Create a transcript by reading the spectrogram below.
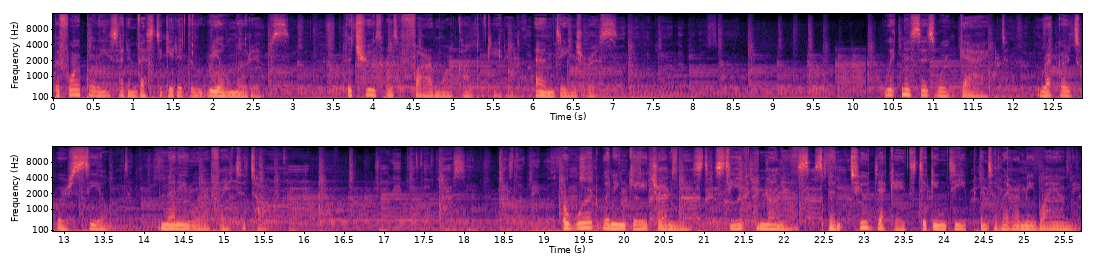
before police had investigated the real motives. The truth was far more complicated and dangerous. Witnesses were gagged, records were sealed, many were afraid to talk. Award winning gay journalist Steve Jimenez spent two decades digging deep into Laramie, Wyoming.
